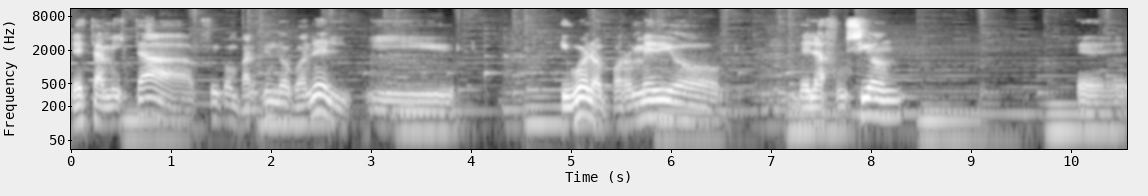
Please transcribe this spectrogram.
de esta amistad fui compartiendo con él y, bueno, por medio de la fusión eh,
